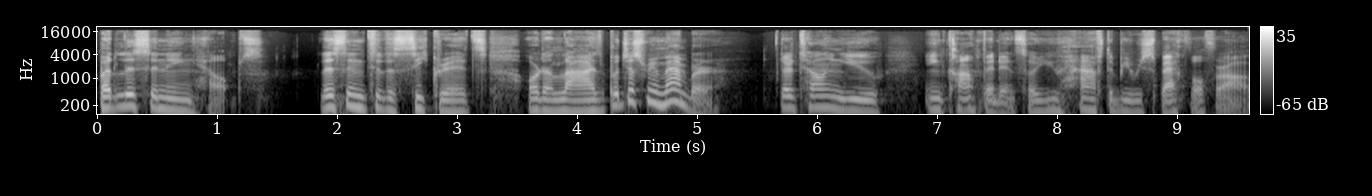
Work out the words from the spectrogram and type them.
but listening helps. Listening to the secrets or the lies. But just remember, they're telling you in confidence. So you have to be respectful for all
